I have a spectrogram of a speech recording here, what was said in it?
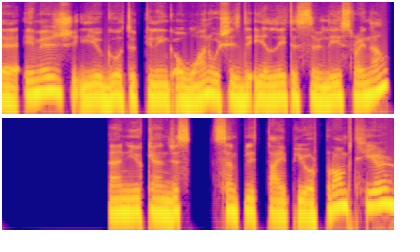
the image. You go to Kling O1, which is the latest release right now. And you can just simply type your prompt here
